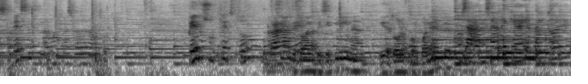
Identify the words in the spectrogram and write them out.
muchas veces la muestra se va autor. Pero sus textos rara de vez todas las disciplinas y de todos los componentes. O sea, a pesar de que hayan autores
